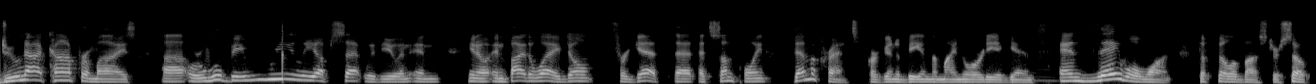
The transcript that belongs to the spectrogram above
do not compromise." Uh, or we'll be really upset with you. And and you know, and by the way, don't forget that at some point Democrats are going to be in the minority again, yeah. and they will want the filibuster. So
